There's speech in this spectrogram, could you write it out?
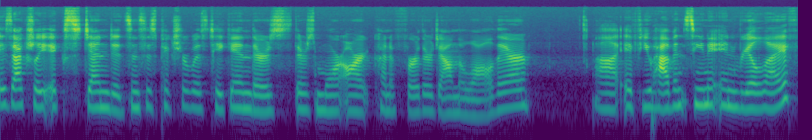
is actually extended. Since this picture was taken, there's, there's more art kind of further down the wall there. Uh, if you haven't seen it in real life,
